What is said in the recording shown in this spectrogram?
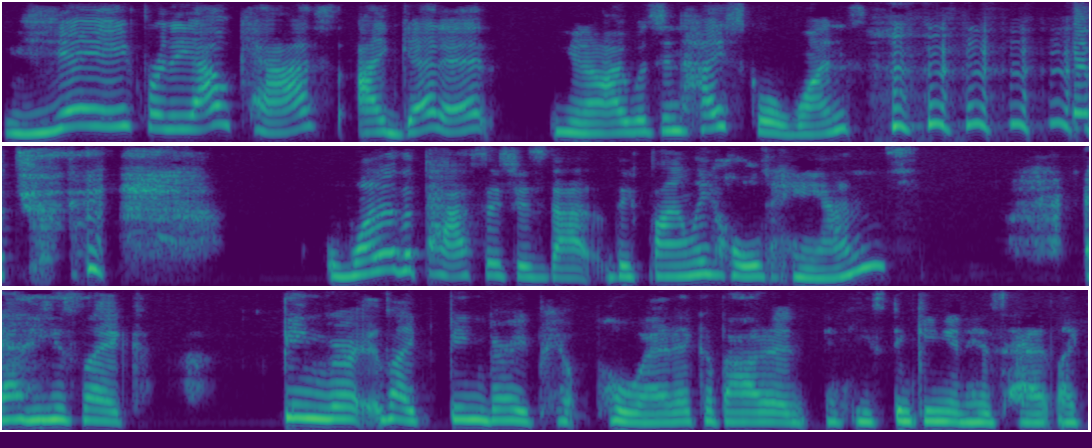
yay for the outcasts. I get it. You know, I was in high school once. one of the passages that they finally hold hands and he's like being very like being very po- poetic about it and he's thinking in his head like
